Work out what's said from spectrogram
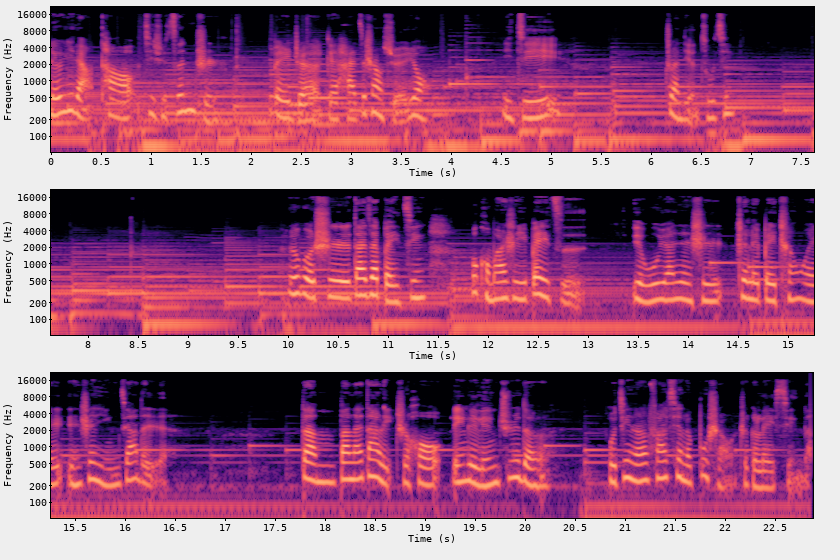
留一两套继续增值，备着给孩子上学用，以及赚点租金。如果是待在北京，我恐怕是一辈子也无缘认识这类被称为人生赢家的人。但搬来大理之后，邻里邻居的，我竟然发现了不少这个类型的。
